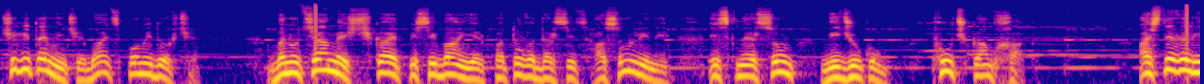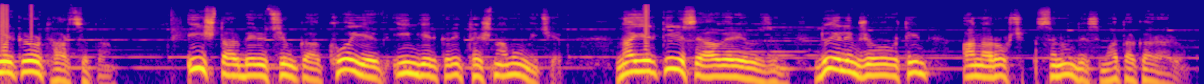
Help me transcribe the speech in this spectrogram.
Չգիտեմ ինչ է, բայց պոմիդոր չէ։ Բնության մեջ չկա այդպիսի բան, երբ պտուղը դրսից հասուն լինի, իսկ ներսում միջուկում փուչ կամ խակ։ Այստեղ էլ երկրորդ հարցը տամ։ Ինչ տարբերություն կա քո եւ իմ երկրի թշնամու միջև։ Նա երկիրս է ավերել ուզում։ Դու էլ իմ ժողովրդին անառողջ սնունդ ես մատակարարում։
